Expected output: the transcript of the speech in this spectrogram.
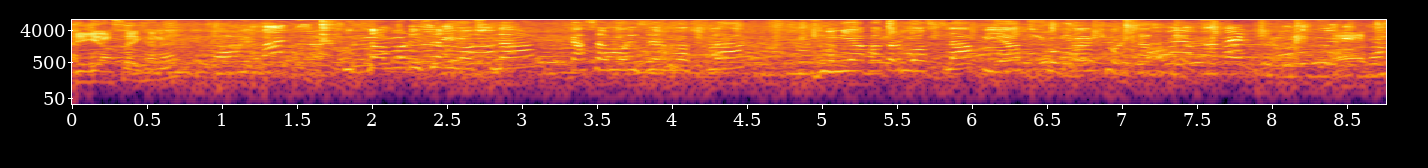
কি কি আছে এখানে? শুকনা মরিচের মশলা কাঁচা মরিচের মশলা ধনিয়া পাতার মশলা পেঁয়াজ শুকনা সরিষার তেল। আচ্ছা।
